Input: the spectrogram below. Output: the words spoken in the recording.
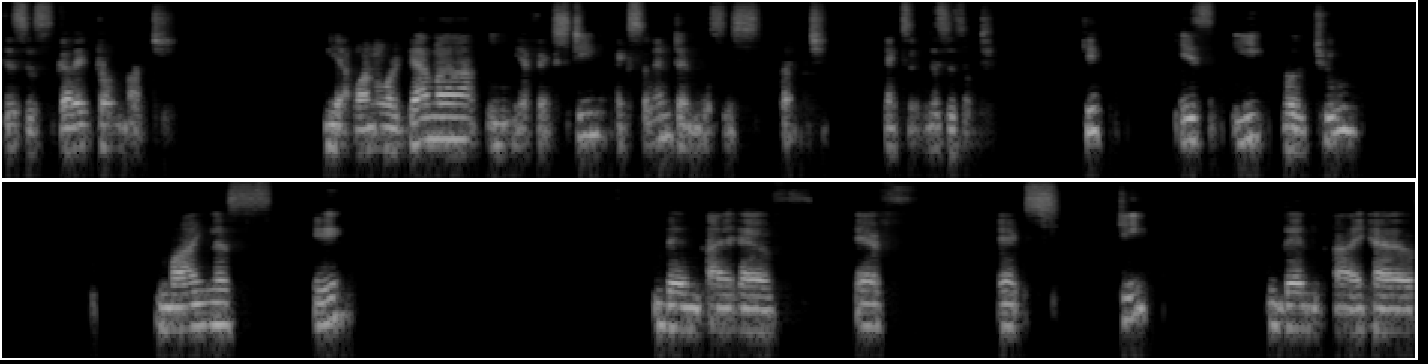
this is correct or not. Yeah, 1 over gamma E fxt, excellent, and this is right. Excellent, this is it. Okay, is equal to minus a. Then I have f x t. Then I have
